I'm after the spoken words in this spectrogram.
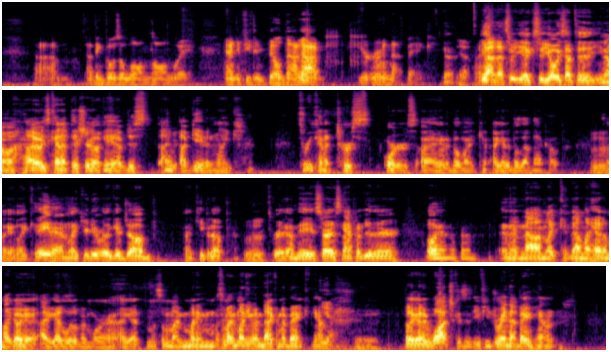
um, I think goes a long long way. And if you can build that up, you're earning that bank. Yeah. Yeah. Right? Yeah, and that's what you like. So you always have to, you know, I always kind of picture, okay, I've just, I, I've given like three kind of terse orders. I got to build my, I got to build that back up. Mhm. So like, hey man, like you're doing a really good job. Like, keep it up. Mhm. It's great. I'm hey, sorry I snapped at you there. Oh yeah, no problem. And then now I'm like, now in my head I'm like, okay, I got a little bit more. I got some of my money. Some of my money went back in my bank account. Yeah. Mhm. But I got to watch because if you drain that bank account,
